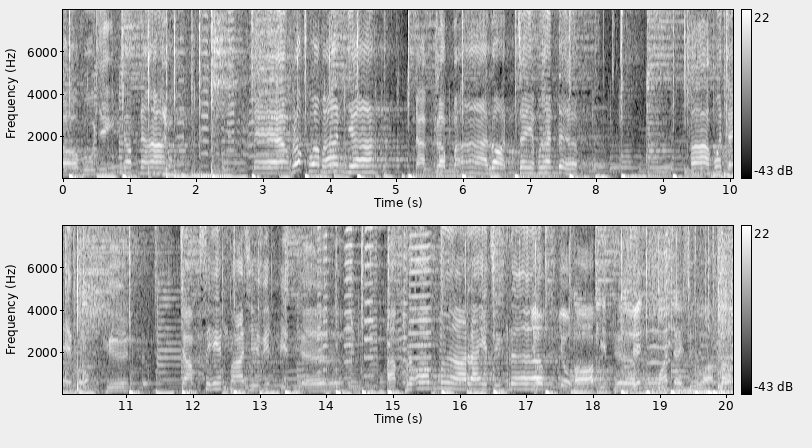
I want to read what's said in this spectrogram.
ต่อผู้หญิงนับหน้าโยกแต่เพราะความมันยาดักกลับมาหลอนใจเหมือนเดิม พาหัวใจกลมคืน จำศีลพาชีวิตปิดเทอมหากพร้อมเมื่อไรจึงเริ่โยมกโยกขอปิดเทอมหัวใจชั่วคราว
